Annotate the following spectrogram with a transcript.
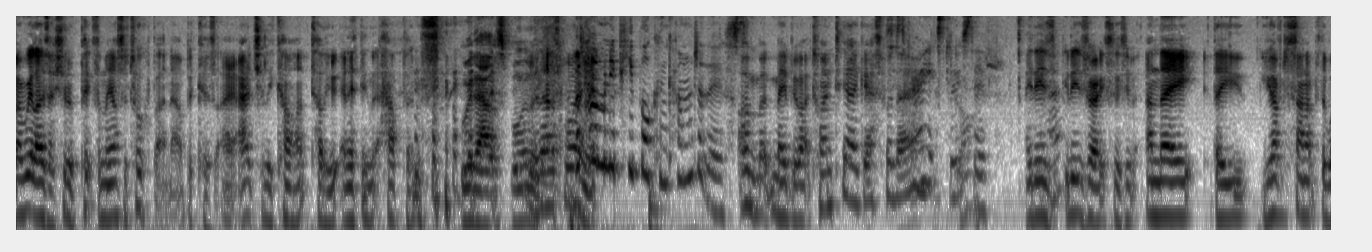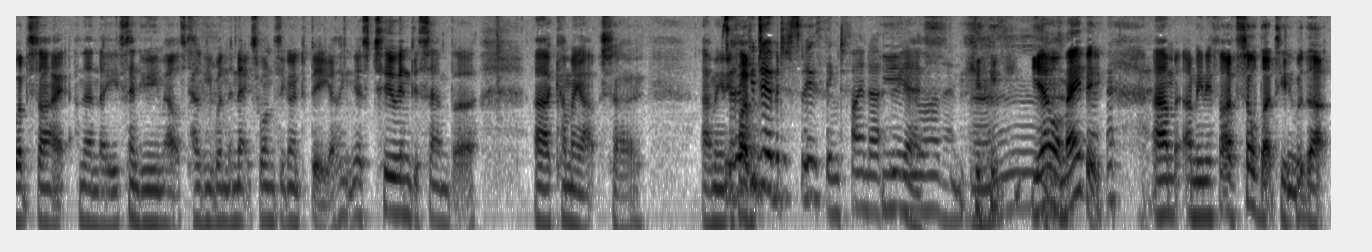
I realise I should have picked something else to talk about now because I actually can't tell you anything that happens without spoiling. without it. spoiling But how many people can come to this? Oh, m- maybe about twenty, I guess, were it's there. very exclusive. It is. It is very exclusive, and they they you have to sign up to the website, and then they send you emails telling you when the next ones are going to be. I think there's two in December uh, coming up. So, I mean, So if they I can do a bit of sleuthing to find out who Yes. you are then. yeah, well, maybe. Um, I mean, if I've sold that to you with that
